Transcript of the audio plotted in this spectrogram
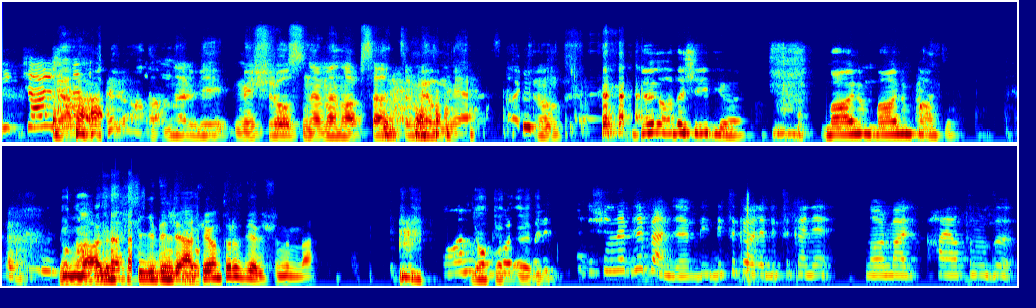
İlk çağrı Ya adamlar bir meşhur olsun hemen hapse attırmayalım yani. Sakin ol. Böyle o da şey diyor. malum malum parti. Yok abi. malum kişi gidince her şeyi unuturuz diye düşündüm ben. Yok yok öyle değil. düşünülebilir bence. Bir, bir tık öyle bir tık hani normal hayatımızı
